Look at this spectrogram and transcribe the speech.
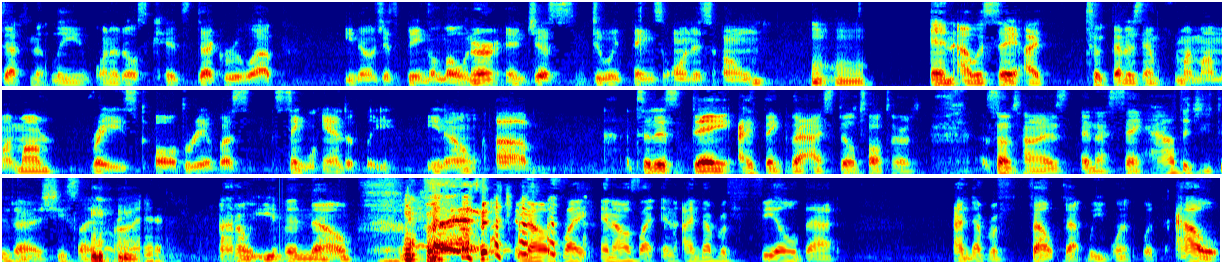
definitely one of those kids that grew up, you know, just being a loner and just doing things on his own. mm-hmm. And I would say I took that example from my mom. My mom raised all three of us single handedly, you know. Um, to this day, I think that I still talk to her sometimes and I say, How did you do that? And she's like, Bryant, I don't even know. But, and I was like, and I was like, and I never feel that, I never felt that we went without.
